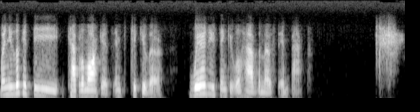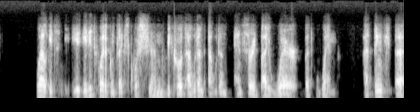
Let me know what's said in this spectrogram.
When you look at the capital markets in particular, where do you think it will have the most impact? Well, it's it, it is quite a complex question because I wouldn't I wouldn't answer it by where but when. I think uh,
